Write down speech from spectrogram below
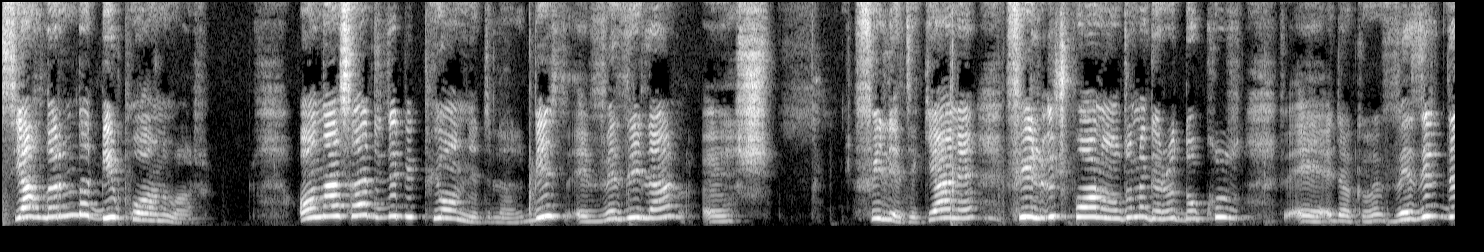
Siyahların da bir puanı var. Onlar sadece bir piyon yediler. Biz e, vezirler e, ş- fil yedik. Yani fil 3 puan olduğuna göre 9 e, dakika. Vezir de 9 puan.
